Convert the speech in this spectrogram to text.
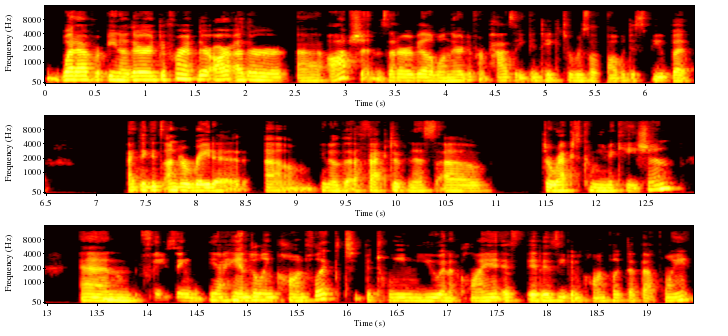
Whatever you know there are different there are other uh, options that are available and there are different paths that you can take to resolve a dispute but i think it's underrated um, you know the effectiveness of direct communication and mm-hmm. facing yeah handling conflict between you and a client if it is even conflict at that point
